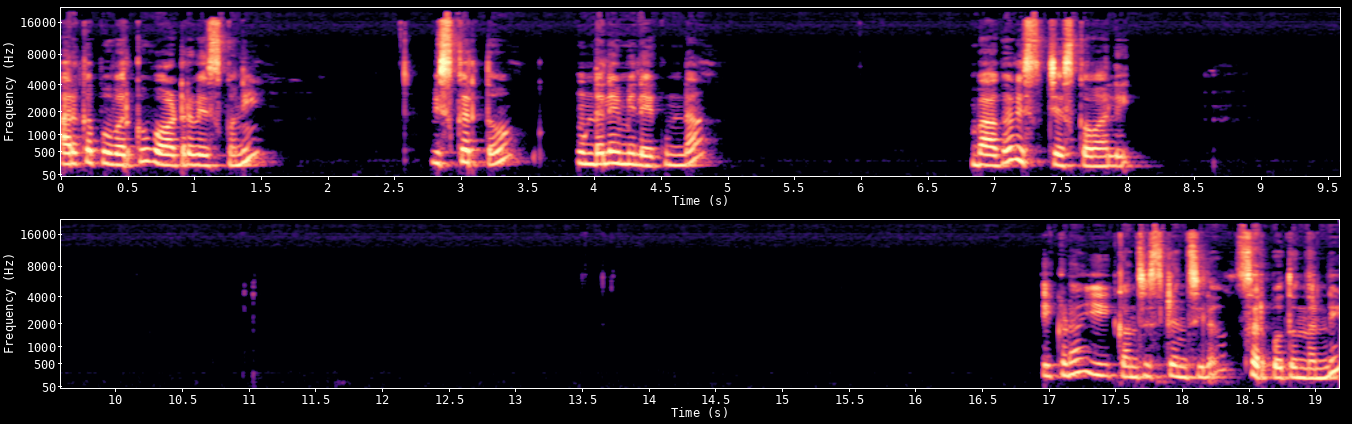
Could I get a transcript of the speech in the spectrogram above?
అరకప్పు వరకు వాటర్ వేసుకొని విస్కర్తో ఉండలేమి లేకుండా బాగా విస్క్ చేసుకోవాలి. ఇక్కడ ఈ కన్సిస్టెన్సీలో సరిపోతుందండి.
